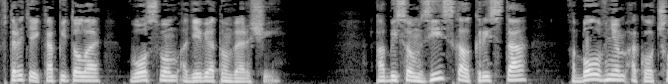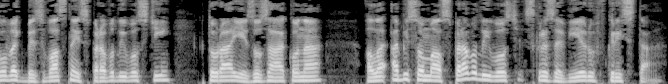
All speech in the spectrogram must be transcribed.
v 3. kapitole v 8. a 9. verši. Aby som získal Krista a bol v ňom ako človek bez vlastnej spravodlivosti, ktorá je zo zákona, ale aby som mal spravodlivosť skrze vieru v Krista.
